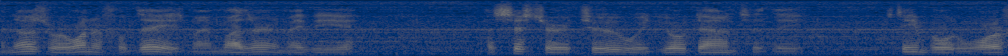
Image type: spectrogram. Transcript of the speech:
And those were wonderful days. My mother and maybe a, sister or two, we'd go down to the steamboat wharf,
